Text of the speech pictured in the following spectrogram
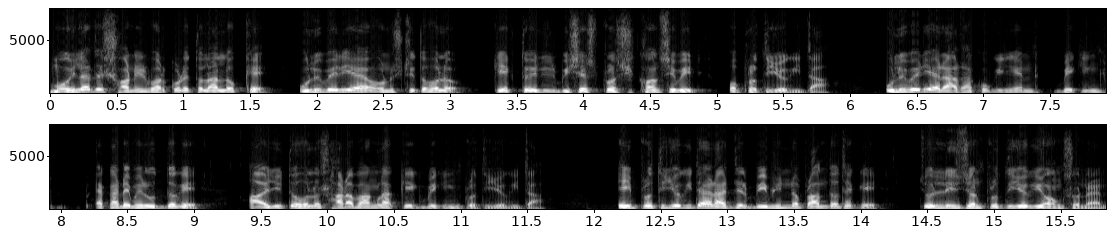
মহিলাদের স্বনির্ভর করে তোলার লক্ষ্যে উলুবেড়িয়ায় অনুষ্ঠিত হল কেক তৈরির বিশেষ প্রশিক্ষণ শিবির ও প্রতিযোগিতা। Uluberia Radha cooking and baking একাডেমির উদ্যোগে আয়োজিত হলো সারা বাংলা কেক বেকিং প্রতিযোগিতা। এই প্রতিযোগিতায় রাজ্যের বিভিন্ন প্রান্ত থেকে চল্লিশ জন প্রতিযোগী অংশ নেন।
